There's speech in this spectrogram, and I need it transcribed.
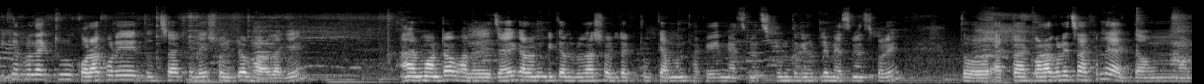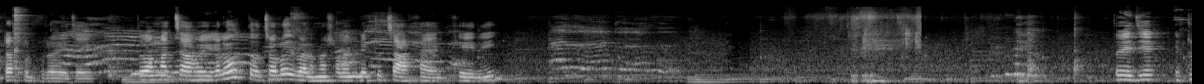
বিকেলবেলা একটু কড়া করে দুধ চা খেলে শরীরটাও ভালো লাগে। আর মনটাও ভালো হয়ে যায়, কারণ বিকালবেলা শরীরটা একটু কেমন থাকে, ম্যাচ ম্যাচ ঘুম থেকে উঠলে ম্যাচ ম্যাচ করে। তো একটা কড়া করে চা খেলে একদম মনটা ফুরফুরে হয়ে যায়। তো আমার চা হয়ে গেল, তো চলো এবার আমরা সবাই মিলে একটু চা খায়, খেয়ে নিই। তো এই যে একটু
